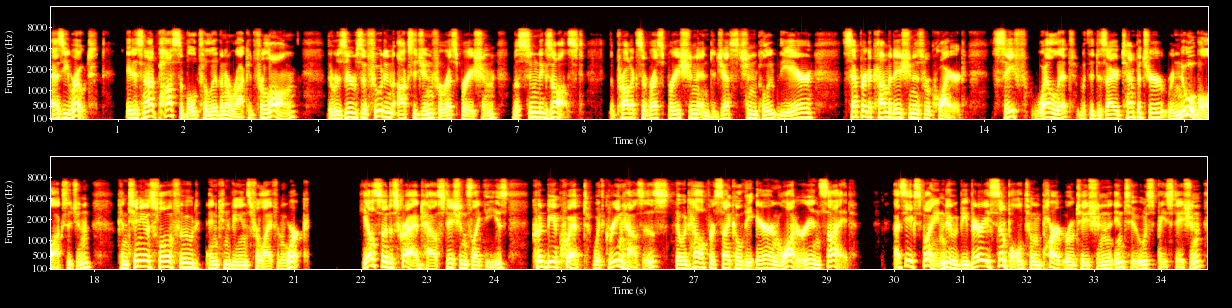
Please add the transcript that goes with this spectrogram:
As he wrote, it is not possible to live in a rocket for long. The reserves of food and oxygen for respiration must soon exhaust. The products of respiration and digestion pollute the air, Separate accommodation is required. Safe, well lit, with the desired temperature, renewable oxygen, continuous flow of food, and convenience for life and work. He also described how stations like these could be equipped with greenhouses that would help recycle the air and water inside. As he explained, it would be very simple to impart rotation into a space station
